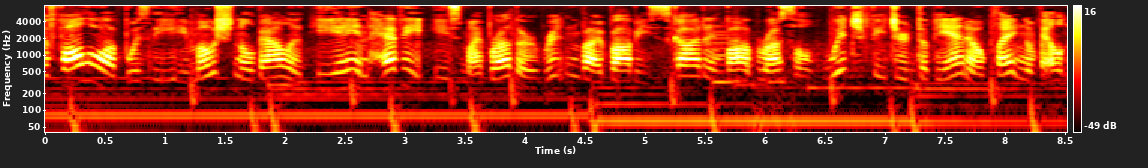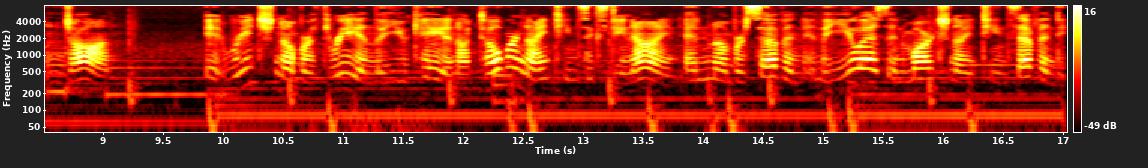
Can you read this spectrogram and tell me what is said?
The follow-up was the emotional ballad He Ain't Heavy, He's My Brother written by Bobby Scott and Bob Russell, which featured the piano playing of Elton John. It reached number 3 in the UK in October 1969, and number 7 in the US in March 1970.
